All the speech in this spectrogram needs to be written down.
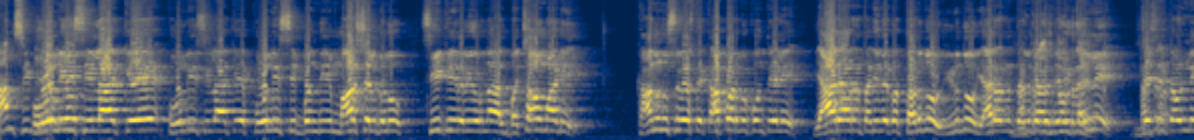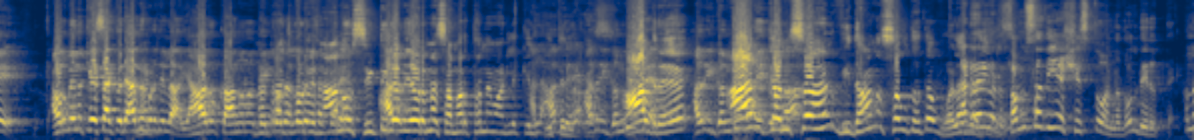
ನಾನು ಸಿಟಿ ಪೊಲೀಸ್ ಇಲಾಖೆ ಪೊಲೀಸ್ ಇಲಾಖೆ ಪೊಲೀಸ್ ಸಿಬ್ಬಂದಿ ಮಾರ್ಷಲ್ಗಳು ಸಿ ಟಿ ರವಿ ಅವ್ರನ್ನ ಅಲ್ಲಿ ಬಚಾವ್ ಮಾಡಿ. ಕಾನೂನು ಸುವ್ಯವಸ್ಥೆ ಕಾಪಾಡಬೇಕು ಅಂತ ಹೇಳಿ ಯಾರ್ಯಾರನ್ನ ತಡಿಬೇಕೋ ತಡೆದು ಹಿಡಿದು ಯಾರ್ಯಾರನ್ನ ತಡಿಬೇಕು ನಟರಾಜ್ ತಳ್ಳಿ. ಅವ್ರ ಮೇಲೂ ಕೇಸ್ ಆಗ್ತದೆ ಯಾರು ಬಿಡುದಿಲ್ಲ. ಯಾರು ಕಾನೂನು ನಾನು. ಸಿಟಿ ರವಿ ಅವ್ರನ್ನ ಸಮರ್ಥನೆ ಮಾಡ್ಲಿಕ್ಕೆ ಆದ್ರೆ-? ಕನ್ಸರ್ನ್ ವಿಧಾನಸೌಧದ ಒಳಗಡೆ. ಸಂಸದೀಯ ಶಿಸ್ತು ಅನ್ನೋದೊಂದು ಇರುತ್ತೆ ಅಲ್ಲ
